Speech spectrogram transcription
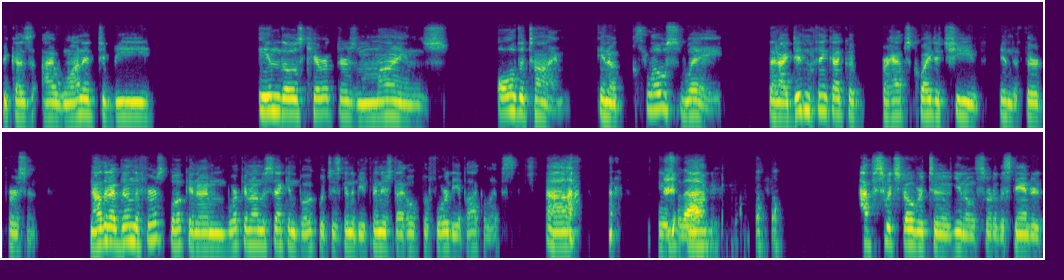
because I wanted to be in those characters' minds all the time in a close way that I didn't think I could perhaps quite achieve in the third person. Now that I've done the first book and I'm working on the second book, which is going to be finished, I hope, before the apocalypse. Uh, Here's for that. Uh, I've switched over to, you know, sort of a standard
